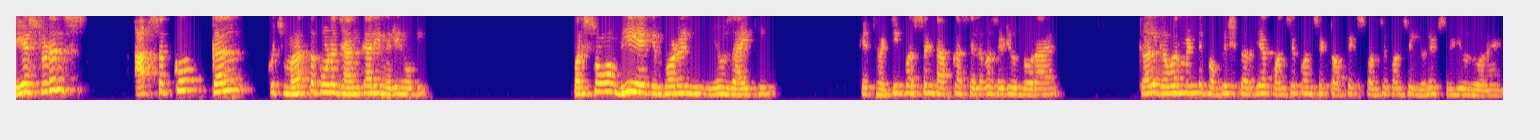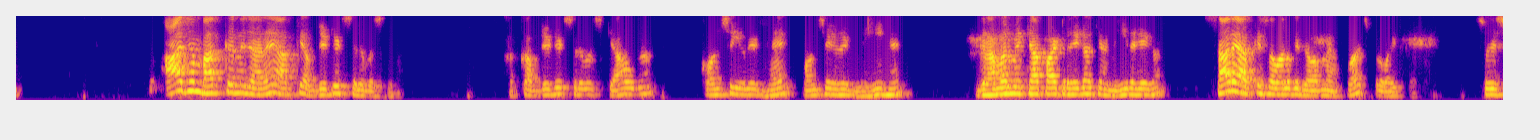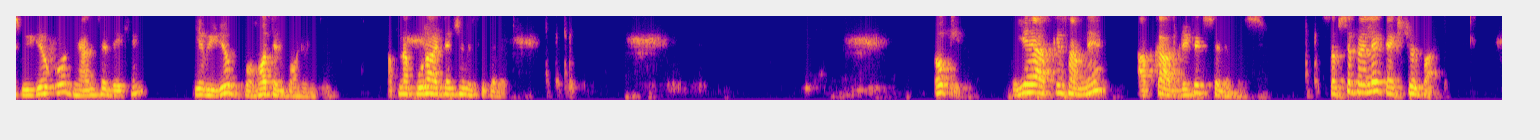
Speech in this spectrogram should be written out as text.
Dear students आप सबको कल कुछ महत्वपूर्ण जानकारी मिली होगी। परसों भी एक इंपॉर्टेंट न्यूज़ आई थी कि 30 परसेंट आपका सिलेबस रिड्यूस हो रहा है। कल गवर्नमेंट ने पब्लिश कर दिया कौन से कौन से टॉपिक्स कौन से कौन से यूनिट्स रिड्यूस हो रहे हैं। तो आज हम बात करने जा रहे हैं आपके अपडेटेड सिलेबस के। बारे आपका अपडेटेड सिलेबस क्या होगा? कौन से यूनिट है, कौन से यूनिट नहीं है? ग्रामर में क्या पार्ट रहेगा, क्या नहीं रहेगा? सारे आपके सवालों के जवाब मैं आपको आज प्रोवाइड कर रहा हूँ। सो so, इस वीडियो को ध्यान से देखें। ये वीडियो बहुत इंपॉर्टेंट है। अपना पूरा अटेंशन इसी पर रखें। ओके ये है आपके सामने आपका अपडेटेड सिलेबस सबसे पहले टेक्सचुअल पार्ट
